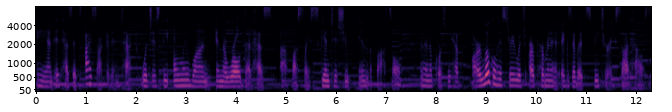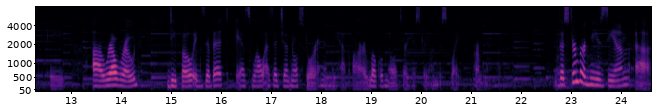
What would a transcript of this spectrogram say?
and it has its eye socket intact, which is the only one in the world that has uh, fossilized skin tissue in the fossil. And then of course we have our local history, which our permanent exhibits feature a sod house, a, a railroad depot exhibit, as well as a general store, and then we have our local military history on display permanently. The Sternberg Museum uh,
